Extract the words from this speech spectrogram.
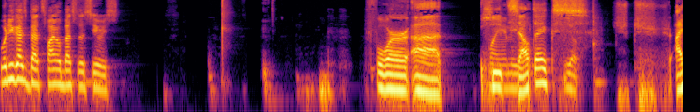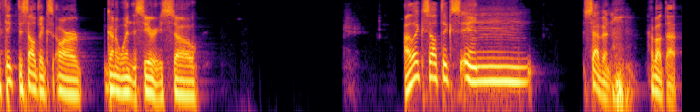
What are you guys bets? Final bets for the series. for uh Heat Miami. Celtics. I think the Celtics are gonna win the series. So I like Celtics in seven. How about that?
